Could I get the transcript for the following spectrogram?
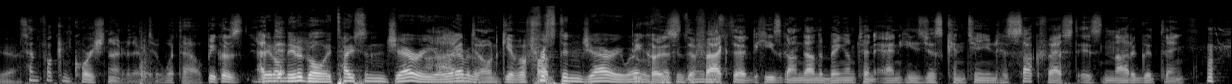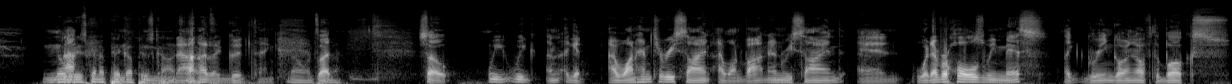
Yeah. Send fucking Cory Schneider there too. What the hell? Because They don't need a goalie. Tyson Jarry or whatever. the- don't give a fuck Tristan Jarry, whatever. because the, the fact is. that he's gone down to Binghamton and he's just continued his suck fest is not a good thing. nobody's going to pick up his contract. Not a good thing. No one's but gonna. so we we and again, I want him to resign. I want Vatanen resigned, and whatever holes we miss, like Greene going off the books.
